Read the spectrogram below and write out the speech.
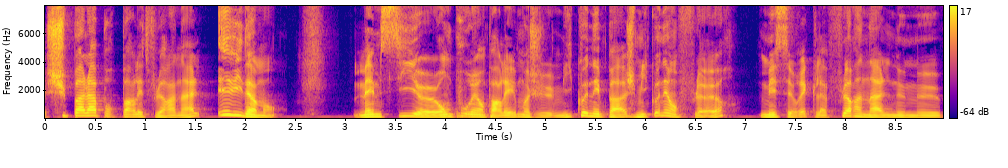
je suis pas là pour parler de fleur anal, évidemment. Même si euh, on pourrait en parler, moi je m'y connais pas, je m'y connais en fleurs, mais c'est vrai que la fleur anale ne me,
